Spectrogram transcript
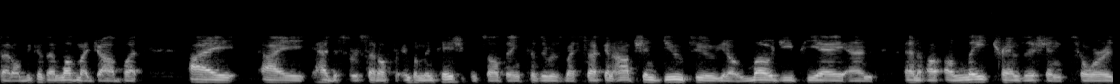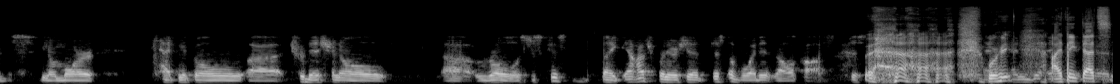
settle because I love my job, but I I had to sort of settle for implementation consulting because it was my second option due to you know low GPA and and a, a late transition towards you know more technical uh, traditional uh, roles just just like entrepreneurship just avoid it at all costs. Just and, and, and i think that's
